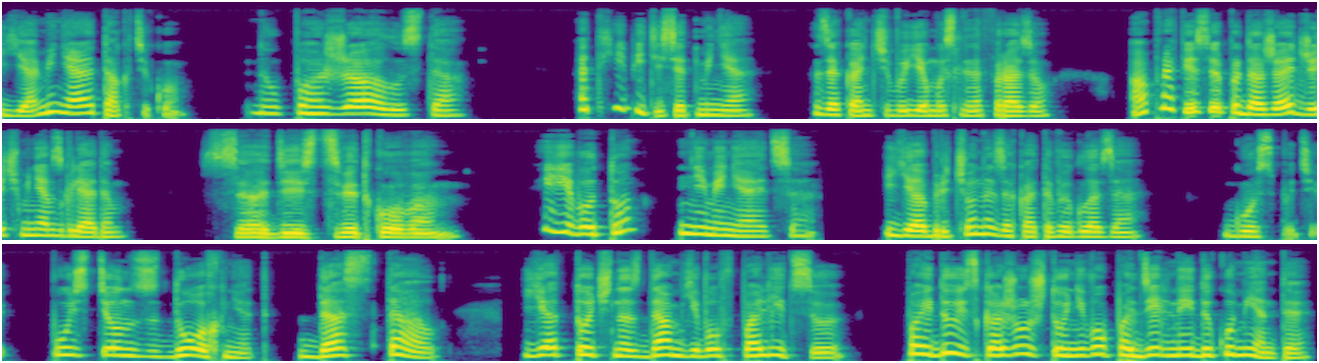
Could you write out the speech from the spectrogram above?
Я меняю тактику. Ну, пожалуйста. Отъебитесь от меня. Заканчиваю я мысленно фразу. А профессор продолжает жечь меня взглядом. «Садись, Цветкова». Его тон не меняется. Я обреченно закатываю глаза. Господи, пусть он сдохнет. Достал. Я точно сдам его в полицию. Пойду и скажу, что у него поддельные документы.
